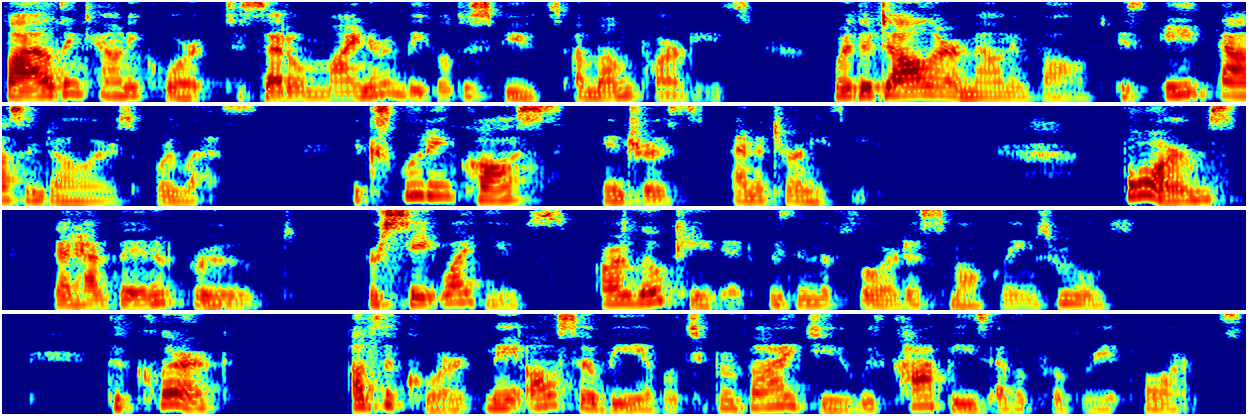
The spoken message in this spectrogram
filed in county court to settle minor legal disputes among parties where the dollar amount involved is $8,000 or less, excluding costs, interest, and attorney's fees. Forms that have been approved for statewide use are located within the Florida Small Claims Rules. The clerk of the court may also be able to provide you with copies of appropriate forms.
